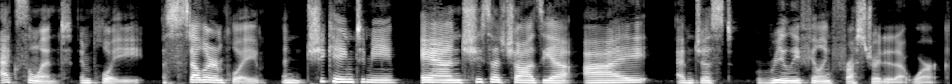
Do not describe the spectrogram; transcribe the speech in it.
excellent employee, a stellar employee. And she came to me and she said, Shazia, I am just really feeling frustrated at work.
